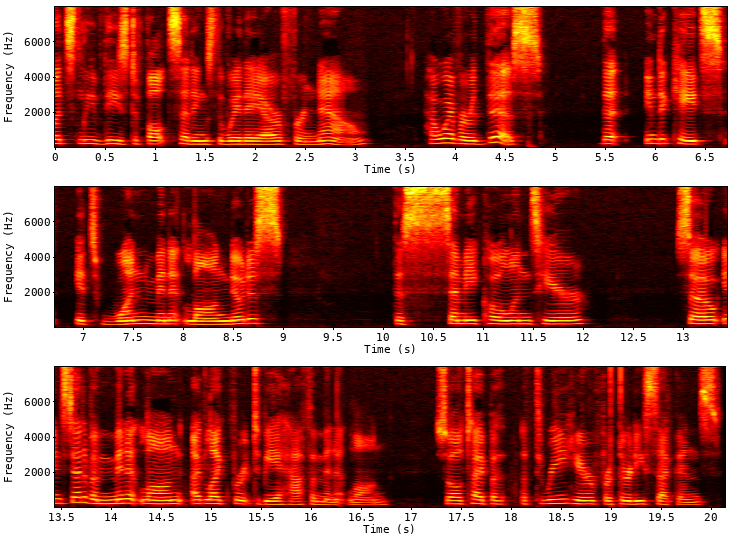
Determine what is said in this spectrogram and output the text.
let's leave these default settings the way they are for now. However, this that indicates it's one minute long. Notice the semicolons here. So instead of a minute long, I'd like for it to be a half a minute long. So I'll type a, a 3 here for 30 seconds,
